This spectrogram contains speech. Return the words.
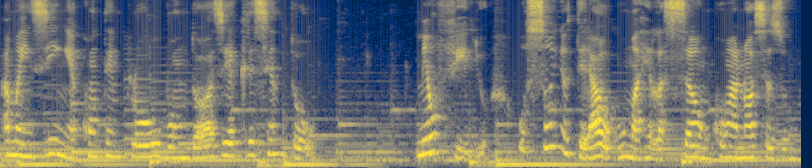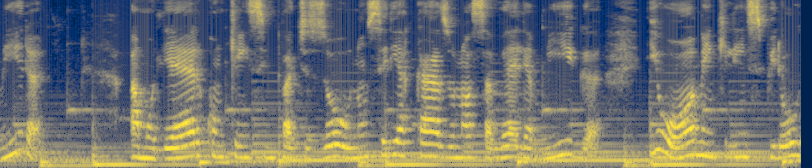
A mãezinha contemplou-o bondosa e acrescentou: Meu filho, o sonho terá alguma relação com a nossa Zulmira? A mulher com quem simpatizou não seria acaso nossa velha amiga? E o homem que lhe inspirou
